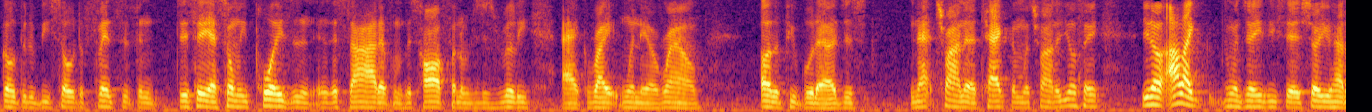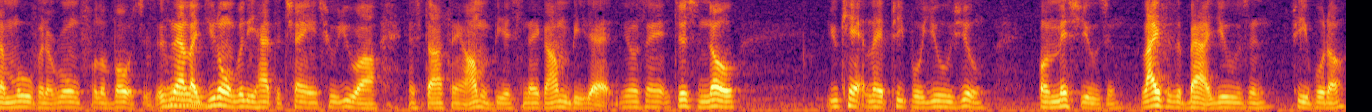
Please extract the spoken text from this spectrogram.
go through to be so defensive, and just they have so many poison inside of them. It's hard for them to just really act right when they're around other people that are just not trying to attack them or trying to, you know what I'm saying? You know, I like when Jay Z said, "Show you how to move in a room full of vultures." Isn't that like mm-hmm. you don't really have to change who you are and start saying, "I'm gonna be a snake. I'm gonna be that." You know what I'm saying? Just know you can't let people use you or misuse you. Life is about using people, though.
